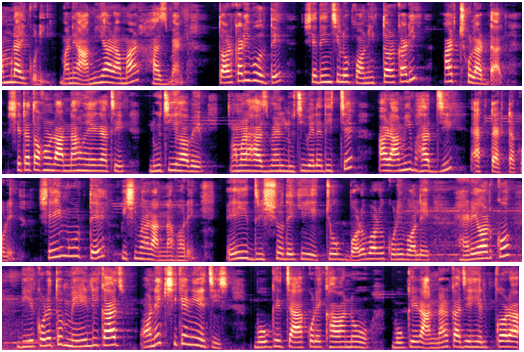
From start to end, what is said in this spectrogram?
আমরাই করি মানে আমি আর আমার হাজব্যান্ড তরকারি বলতে সেদিন ছিল পনির তরকারি আর ছোলার ডাল। সেটা তখন রান্না হয়ে গেছে, লুচি হবে। আমার হাজব্যান্ড লুচি বেলে দিচ্ছে আর আমি ভাজছি একটা একটা করে। সেই মুহূর্তে পিসিমা রান্নাঘরে এই দৃশ্য দেখে চোখ বড় বড় করে বলে হ্যাঁ রে অর্ক, বিয়ে করে তো মেয়েলি কাজ অনেক শিখে নিয়েছিস। বউকে চা করে খাওয়ানো, বউকে রান্নার কাজে হেল্প করা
